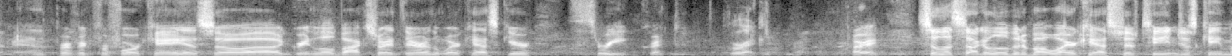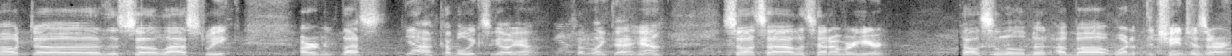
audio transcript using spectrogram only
Okay, and perfect for 4K. So, uh, great little box right there, the Wirecast Gear 3, correct? Correct. All right, so let's talk a little bit about Wirecast 15. Just came out uh, this uh, last week, or last, yeah, a couple weeks ago, yeah, something like that, yeah. So let's uh, let's head over here. Tell us a little bit about what the changes are.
